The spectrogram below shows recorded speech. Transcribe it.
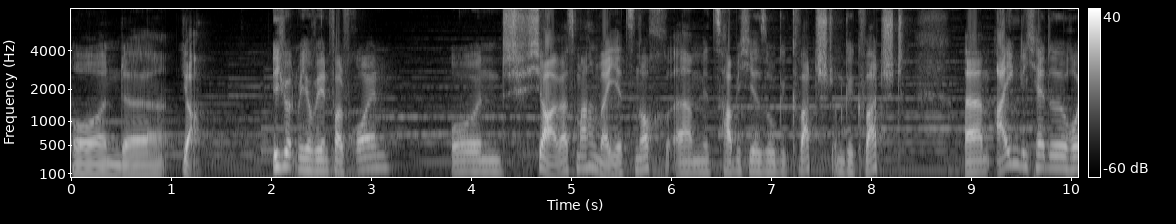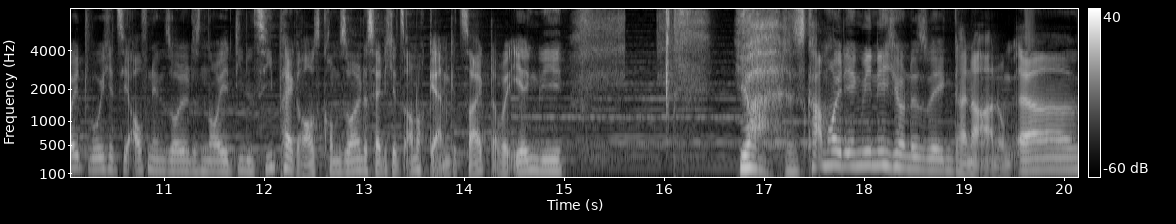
Und äh, ja, ich würde mich auf jeden Fall freuen. Und ja, was machen wir jetzt noch? Ähm, jetzt habe ich hier so gequatscht und gequatscht. Ähm, eigentlich hätte heute, wo ich jetzt hier aufnehmen soll, das neue DLC-Pack rauskommen sollen. Das hätte ich jetzt auch noch gern gezeigt, aber irgendwie. Ja, das kam heute irgendwie nicht und deswegen keine Ahnung. Äh,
